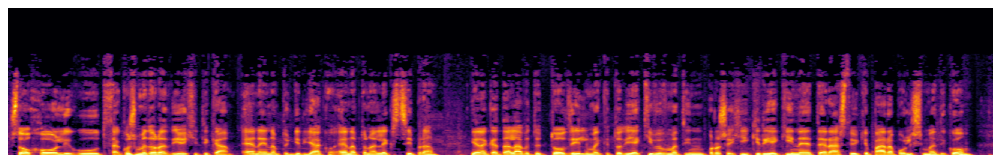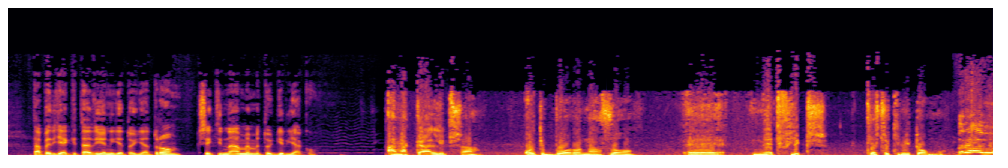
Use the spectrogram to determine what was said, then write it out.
στο Hollywood. Θα ακούσουμε τώρα δύο ηχητικά. Ένα είναι από τον Κυριάκο, ένα από τον Αλέξη Τσίπρα. Για να καταλάβετε ότι το δίλημα και το διακύβευμα την προσεχή Κυριακή είναι τεράστιο και πάρα πολύ σημαντικό. Τα παιδιά και τα δύο είναι για τον γιατρό. Ξεκινάμε με τον Κυριάκο. ανακάλυψα ότι μπορώ να δω ε, Netflix και και στο κινητό μου. Μπράβο!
